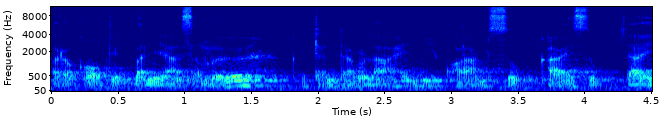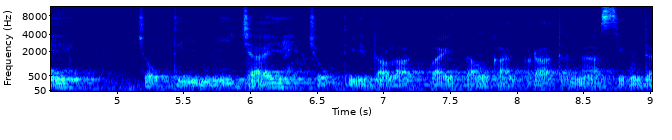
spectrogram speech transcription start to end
ประกอบด้วยปัญญาเสมอให้ท่านทั้งหลายให้มีความสุขกายสุขใจโชคดีมีใจโชคดีตลอดไปต้องการปรารถนาสิ่งใด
